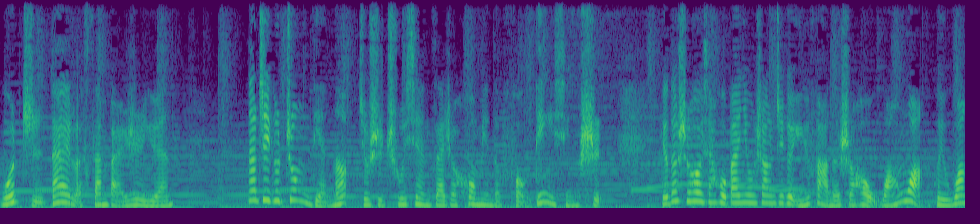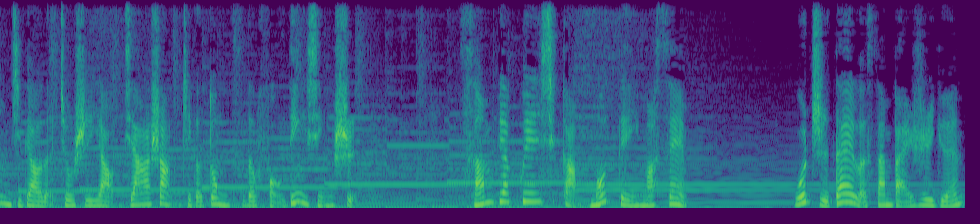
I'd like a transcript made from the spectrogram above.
我只带了三百日元。那这个重点呢，就是出现在这后面的否定形式。有的时候，小伙伴用上这个语法的时候，往往会忘记掉的，就是要加上这个动词的否定形式。三百元しか持っていません。我只带了三百日元。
